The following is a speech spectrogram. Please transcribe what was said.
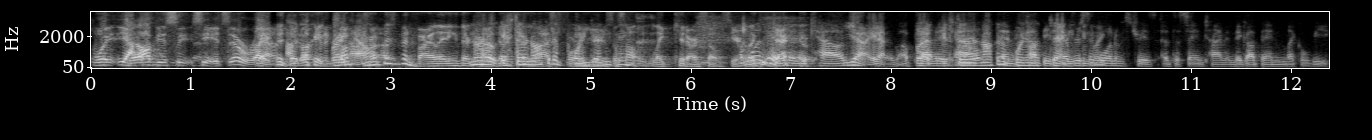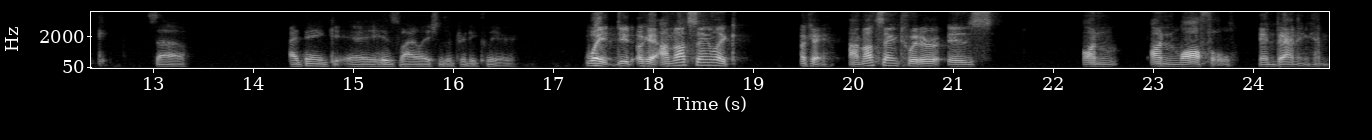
Well, yeah, Well- obviously, see, it's their right. Yeah, But okay, Trump, now- Trump has been violating their No, no, conduct if they're for the not last gonna four point to years. Let's not like kid ourselves here. Someone Like Jack an account, Yeah, yeah, a but if they're not gonna point out copied to every single like- one of his tweets at the same time, and they got banned in like a week. So, I think uh, his violations are pretty clear. Wait, dude. Okay, I'm not saying like, okay, I'm not saying Twitter is un unlawful in banning him.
